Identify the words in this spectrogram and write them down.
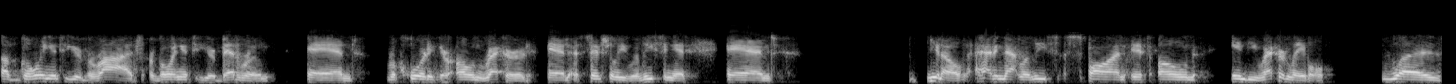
of going into your garage or going into your bedroom and recording your own record and essentially releasing it and you know having that release spawn its own indie record label was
